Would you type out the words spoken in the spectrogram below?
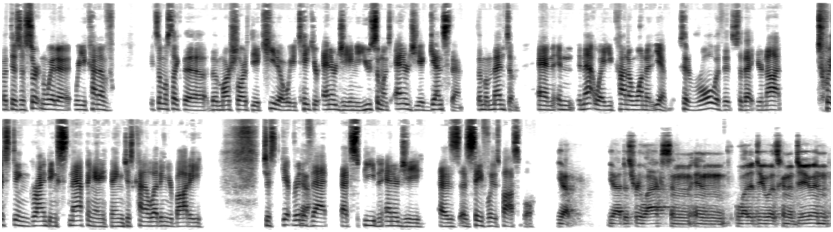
but there's a certain way to where you kind of it's almost like the the martial arts, the aikido, where you take your energy and you use someone's energy against them, the momentum, and in in that way, you kind of want to yeah, said roll with it so that you're not twisting, grinding, snapping anything, just kind of letting your body just get rid yeah. of that that speed and energy as as safely as possible. Yeah, yeah just relax and and let it do what it's going to do. And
